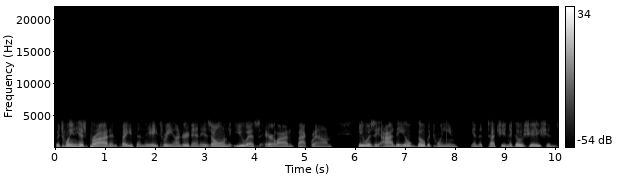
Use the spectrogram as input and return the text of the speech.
Between his pride and faith in the A300 and his own U.S. airline background, he was the ideal go between in the touchy negotiations.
